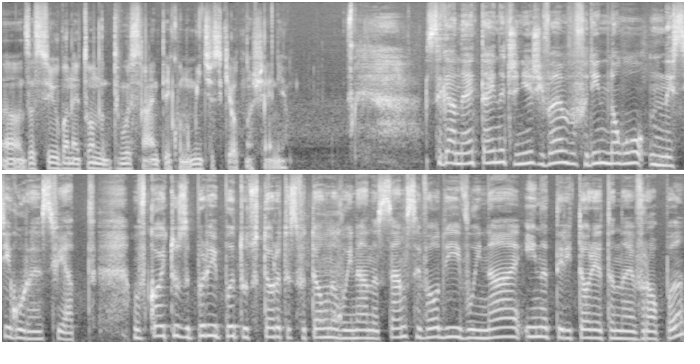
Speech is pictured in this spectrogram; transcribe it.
засилването на двустранните економически отношения. Сега не е тайна, че ние живеем в един много несигурен свят, в който за първи път от Втората световна война насам се води и война и на територията на Европа.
